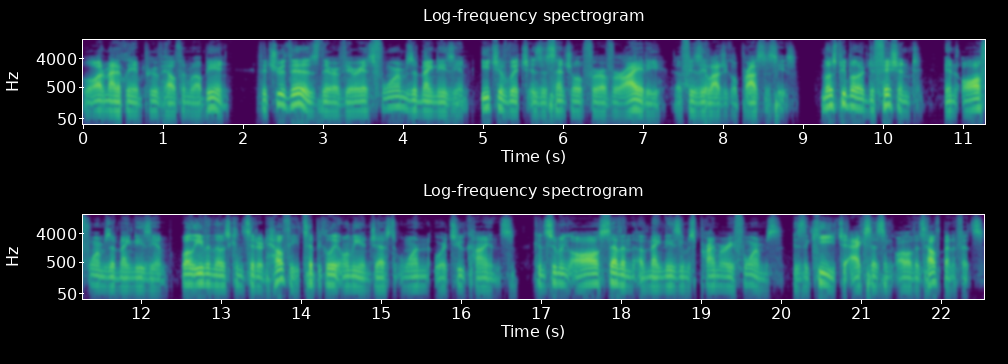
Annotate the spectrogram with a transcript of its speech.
will automatically improve health and well being. The truth is, there are various forms of magnesium, each of which is essential for a variety of physiological processes. Most people are deficient in all forms of magnesium, while even those considered healthy typically only ingest one or two kinds. Consuming all seven of magnesium's primary forms is the key to accessing all of its health benefits.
